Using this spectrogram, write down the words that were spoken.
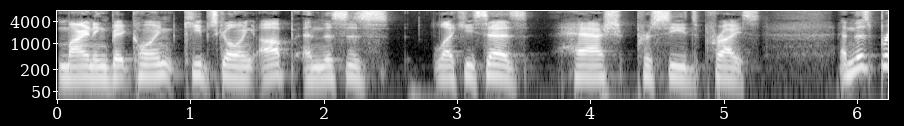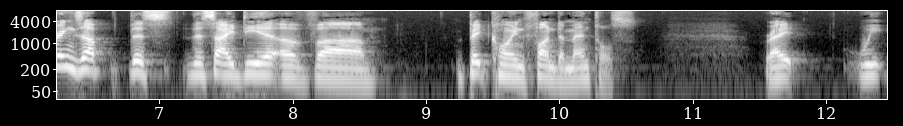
mining Bitcoin keeps going up. And this is, like he says, hash precedes price. And this brings up this, this idea of uh, Bitcoin fundamentals, right? We,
